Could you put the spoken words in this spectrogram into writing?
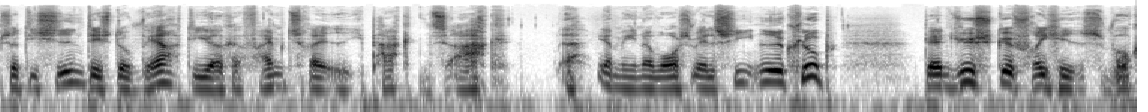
så de siden desto værdigere kan fremtræde i pagtens ark jeg mener vores velsignede klub, den jyske frihedsvug.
